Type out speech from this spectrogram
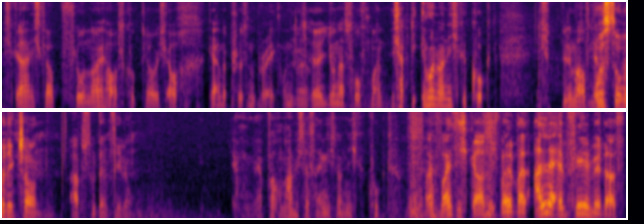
Ich, ja, ich glaube, Flo Neuhaus guckt, glaube ich, auch gerne Prison Break und ja. äh, Jonas Hofmann. Ich habe die immer noch nicht geguckt. Ich bin immer auf der. Musst du unbedingt schauen. Absolute Empfehlung. Ja, warum habe ich das eigentlich noch nicht geguckt? Weiß ich gar nicht, weil, weil alle empfehlen mir das.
